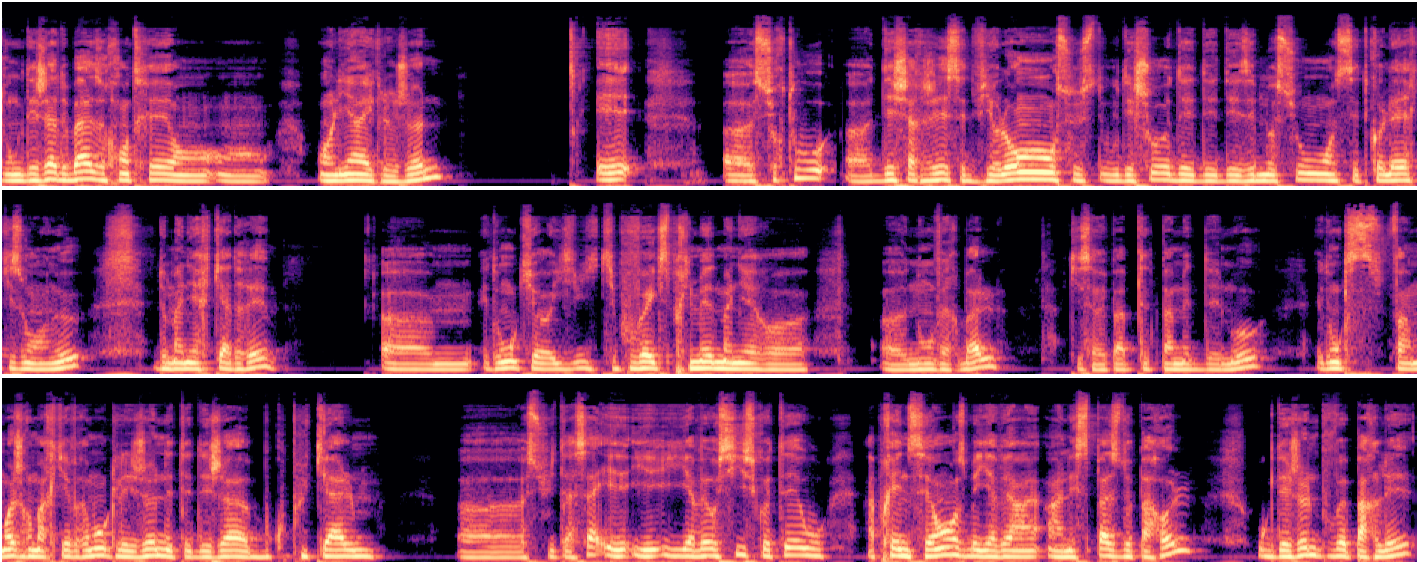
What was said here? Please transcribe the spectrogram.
Donc déjà de base, rentrer en, en, lien avec le jeune et euh, surtout décharger cette violence ou, des choses, des, des, des, émotions, cette colère qu'ils ont en eux de manière cadrée et donc qui pouvaient exprimer de manière non verbale, qui savaient pas peut-être pas mettre des mots. Et donc, enfin moi je remarquais vraiment que les jeunes étaient déjà beaucoup plus calmes, euh, suite à ça. Et il y avait aussi ce côté où, après une séance, ben, il y avait un, espace de parole où des jeunes pouvaient parler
